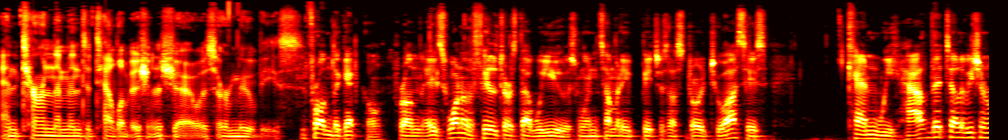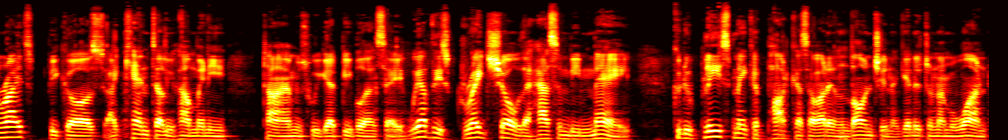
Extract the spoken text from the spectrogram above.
and turn them into television shows or movies? from the get-go. From it's one of the filters that we use when somebody pitches a story to us is can we have the television rights? Because i can't tell you how many times we get people and say we have this great show that hasn't been made. Could you please make a podcast about it and launch it and get it to number one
